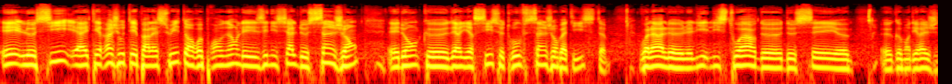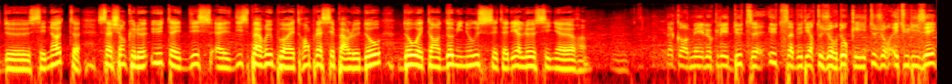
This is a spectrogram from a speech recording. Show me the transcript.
Et le si a été rajouté par la suite en reprenant les initiales de Saint Jean. Et donc euh, derrière si se trouve Saint Jean-Baptiste. Voilà l'histoire de, ces, euh, euh, comment dirais-je, de ces notes, sachant que le ut a, a disparu pour être remplacé par le do, do étant dominus, c'est-à-dire le seigneur. D'accord, mais le clé DUT, UT, ça veut dire toujours do qui est toujours utilisé.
